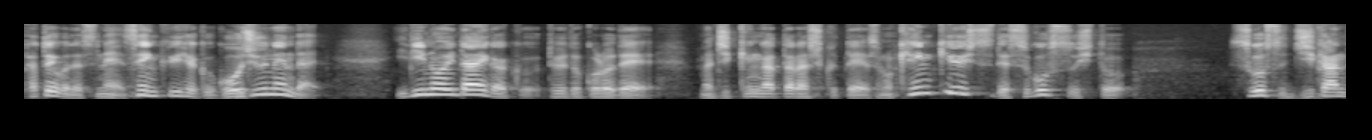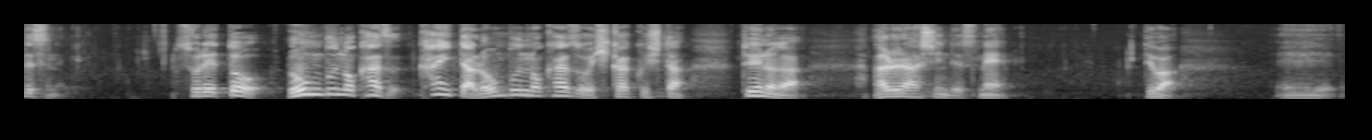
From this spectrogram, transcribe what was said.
例えばですね、1950年代、イリノイ大学というところで、まあ、実験があったらしくて、その研究室で過ごす人、過ごす時間ですね。それと論文の数、書いた論文の数を比較したというのがあるらしいんですね。では、えー、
